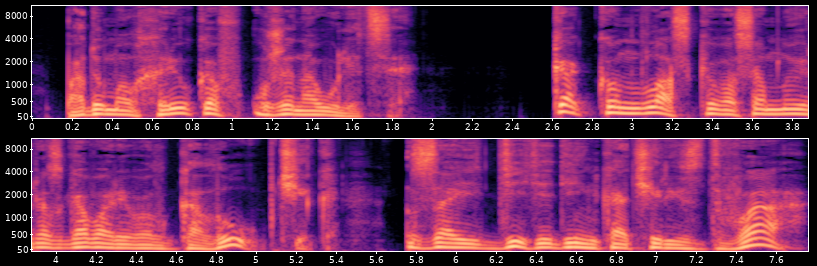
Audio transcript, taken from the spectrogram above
— подумал Хрюков уже на улице. «Как он ласково со мной разговаривал, голубчик! Зайдите денька через два!»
